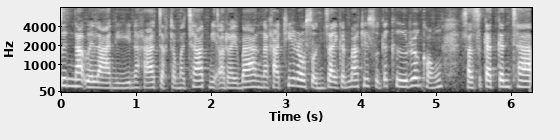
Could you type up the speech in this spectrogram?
ซึ่งณเวลานี้นะคะ จากธรรมชาติมีอะไรบ้างนะคะ ที่เราสนใจกันมากที่สุดก็คือเรื่องของสารสกัดกัญชา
